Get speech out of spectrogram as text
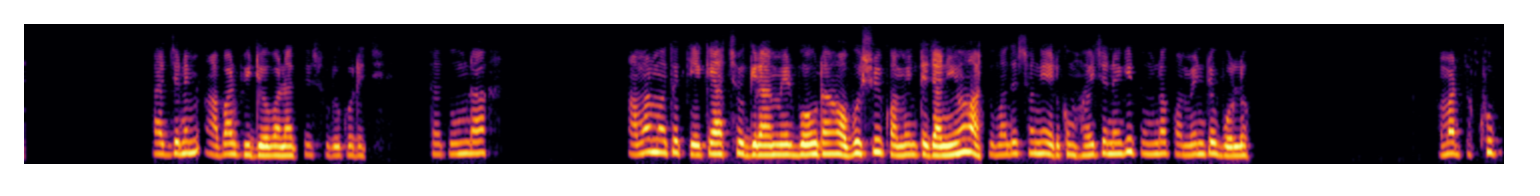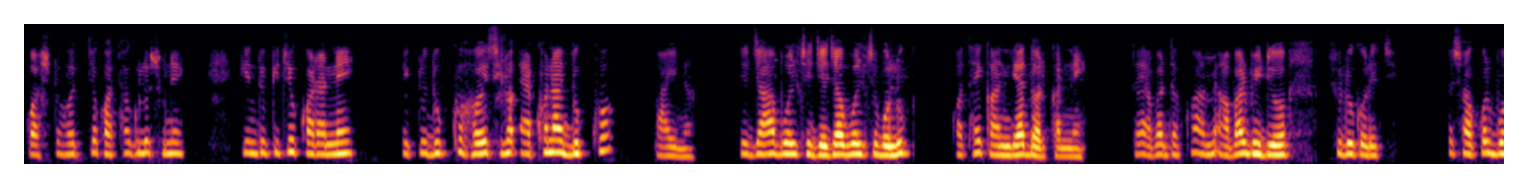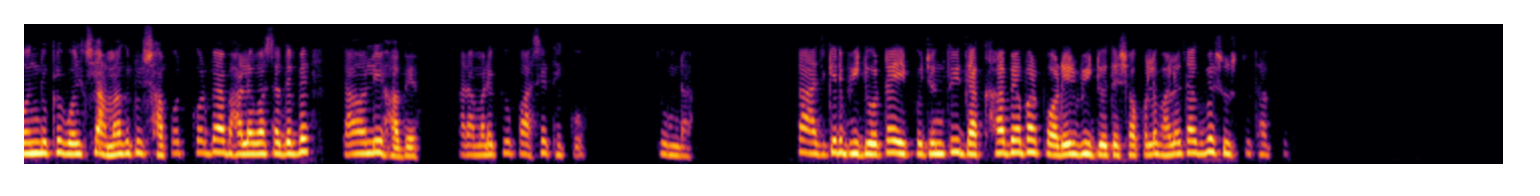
তার জন্য আমি আবার ভিডিও বানাতে শুরু করেছি। তা তোমরা আমার মতো কে কে আছো গ্রামের বউরা অবশ্যই কমেন্টে জানিও। আর তোমাদের সঙ্গে এরকম হয়েছে নাকি তোমরা কমেন্টে বলো। আমার তো খুব কষ্ট হচ্ছে কথাগুলো শুনে। কিন্তু কিছু করার নেই। একটু দুঃখ হয়েছিল, এখন আর দুঃখ পাই না। যে যা বলছে, যে যা বলছে বলুক, কথায় কান দেওয়ার দরকার নেই। তাই আবার দেখো আমি আবার ভিডিও শুরু করেছি। তো সকল বন্ধুকে বলছি, আমাকে একটু সাপোর্ট করবে আর ভালোবাসা দেবে, তাহলেই হবে। আর আমার একটু পাশে থেকো, তোমরা। তা আজকের ভিডিওটা এই পর্যন্তই। দেখা হবে আবার পরের ভিডিওতে সকলে ভালো থাকবে, সুস্থ থাকবে।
